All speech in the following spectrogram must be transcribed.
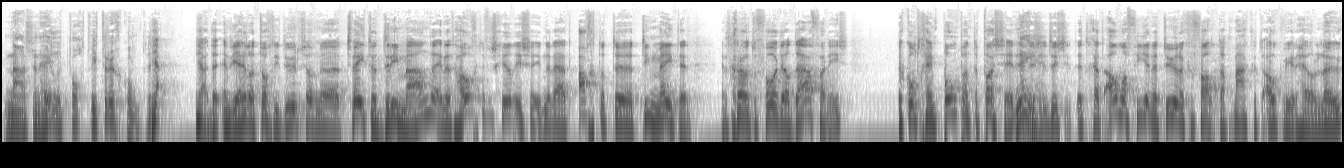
na zijn hele tocht weer terugkomt. Ja, ja de, en die hele tocht die duurt zo'n uh, twee tot drie maanden. En het hoogteverschil is uh, inderdaad 8 tot uh, 10 meter. En het grote voordeel daarvan is... er komt geen pomp aan te pas. Hè? Nee, dus, dus, het gaat allemaal via natuurlijk verval. Dat maakt het ook weer heel leuk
